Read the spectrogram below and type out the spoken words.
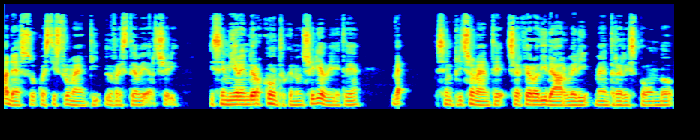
adesso questi strumenti dovreste averceli. E se mi renderò conto che non ce li avete, semplicemente cercherò di darveli mentre rispondo.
